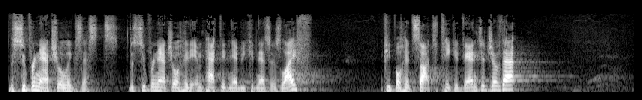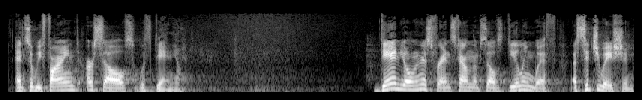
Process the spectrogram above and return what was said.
The supernatural exists. The supernatural had impacted Nebuchadnezzar's life. People had sought to take advantage of that. And so we find ourselves with Daniel. Daniel and his friends found themselves dealing with a situation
